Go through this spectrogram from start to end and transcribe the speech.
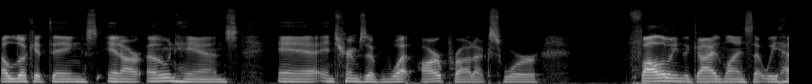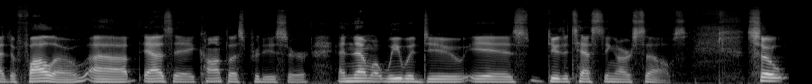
a look at things in our own hands eh, in terms of what our products were following the guidelines that we had to follow uh, as a compost producer. And then what we would do is do the testing ourselves. So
